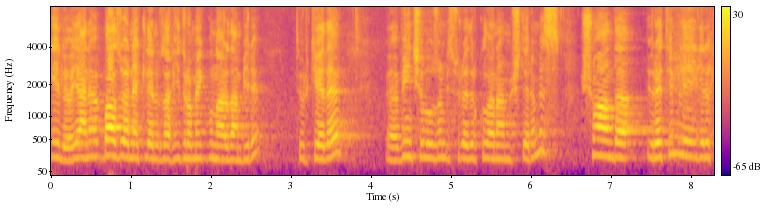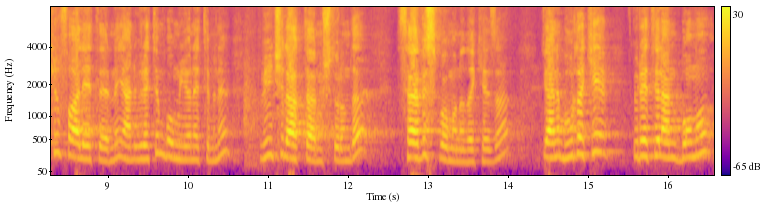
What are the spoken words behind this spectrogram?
geliyor. Yani bazı örneklerimiz var. Hidromek bunlardan biri. Türkiye'de e, Winchill'ı uzun bir süredir kullanan müşterimiz şu anda üretimle ilgili tüm faaliyetlerini yani üretim bomu yönetimini Winchill'e aktarmış durumda. Servis bomunu da keza. Yani buradaki üretilen bomu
